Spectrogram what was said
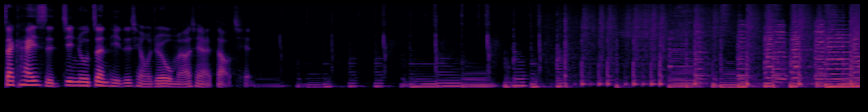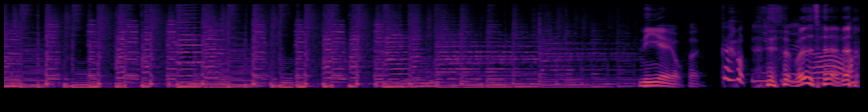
在开始进入正题之前，我觉得我们要先来道歉。你也有份，关我屁事、不是真的，真哦的。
